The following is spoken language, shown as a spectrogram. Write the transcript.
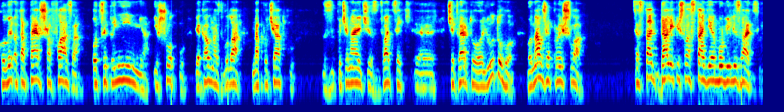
коли ота перша фаза оцепеніння і шоку, яка в нас була на початку, починаючи з 24 лютого, вона вже пройшла. Ця стадія, далі пішла стадія мобілізації.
